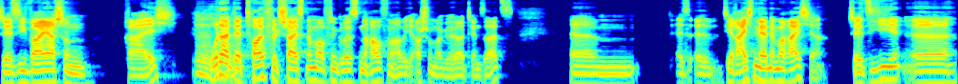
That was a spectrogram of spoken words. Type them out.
Jay-Z war ja schon reich. Mhm. Oder der Teufel scheißt immer auf den größten Haufen, habe ich auch schon mal gehört, den Satz. Ähm, es, äh, die Reichen werden immer reicher. Jay-Z, äh,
